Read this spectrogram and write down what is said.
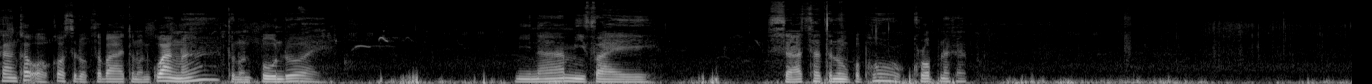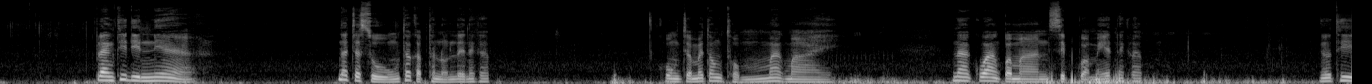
ทางเข้าออกก็สะดวกสบายถนนกว้างนะ ถนนปูนด้วย มีน้ำมีไฟ สาธารณูปโภคครบนะครับ แปลงที่ดินเนี่ย น่าจะสูงเท่ากับถนนเลยนะครับ คงจะไม่ต้องถมมากมาย หน้ากว้างประมาณ 10 กว่าเมตรนะครับ เนื้อที่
